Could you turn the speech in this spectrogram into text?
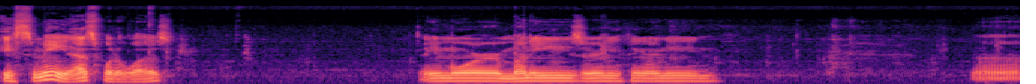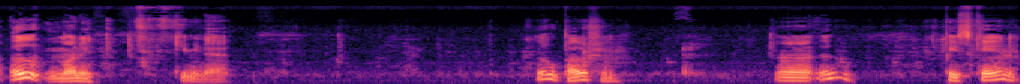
It's me, that's what it was. Any more monies or anything I need? Uh, ooh, money. Give me that. Ooh, potion. Uh, ooh, piece of candy.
